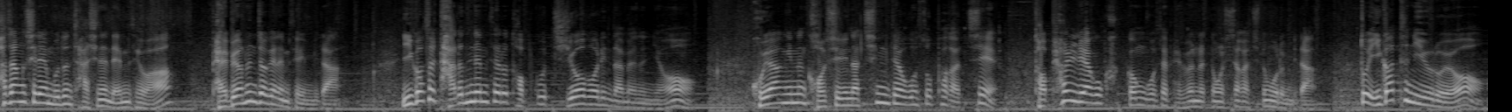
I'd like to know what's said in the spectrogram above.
화장실에 묻은 자신의 냄새와 배변 흔적의 냄새입니다. 이것을 다른 냄새로 덮고 지워버린다면요, 고양이는 거실이나 침대 혹은 소파 같이 더 편리하고 가까운 곳에 배변 활동을 시작할지도 모릅니다. 또 이 같은 이유로요,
